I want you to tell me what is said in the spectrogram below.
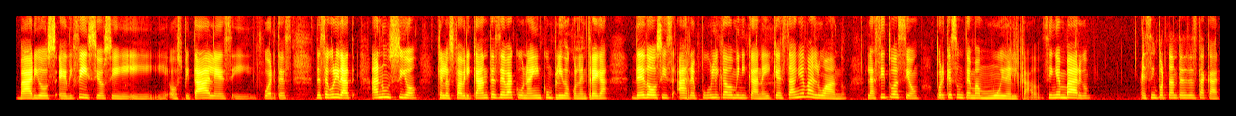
varios edificios y, hospitales y fuertes de seguridad, anunció que los fabricantes de vacuna han incumplido con la entrega de dosis a República Dominicana y que están evaluando la situación porque es un tema muy delicado. Sin embargo, es importante destacar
